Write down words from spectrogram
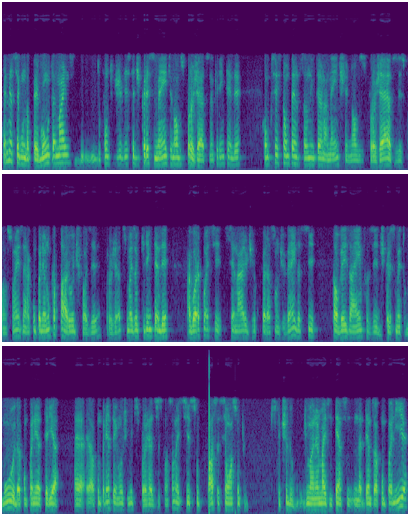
E a minha segunda pergunta é mais do ponto de vista de crescimento e novos projetos. Né? Eu queria entender como que vocês estão pensando internamente novos projetos, expansões. Né? A companhia nunca parou de fazer projetos, mas eu queria entender agora com esse cenário de recuperação de vendas se talvez a ênfase de crescimento muda, a companhia teria é, a companhia tem hoje muitos projetos de expansão, mas se isso passa a ser um assunto discutido de maneira mais intensa dentro da companhia,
